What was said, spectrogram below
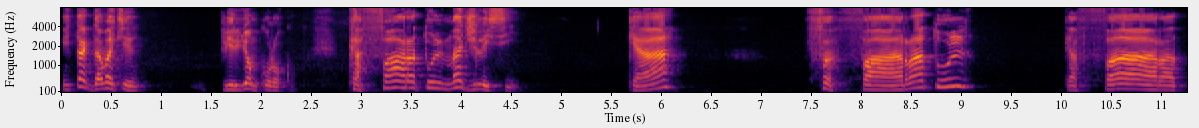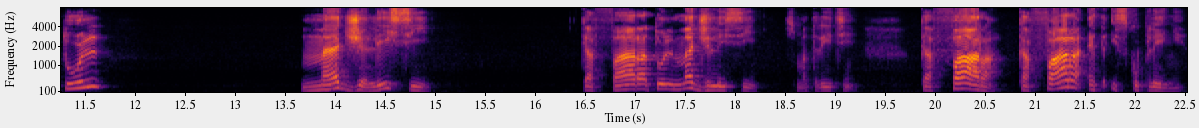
Итак, давайте перейдем к уроку кафаратуль маджлиси. Кафаратуль кафаратуль маджлиси. Кафаратуль маджлиси. Смотрите. Кафара. Кафара – это искупление.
